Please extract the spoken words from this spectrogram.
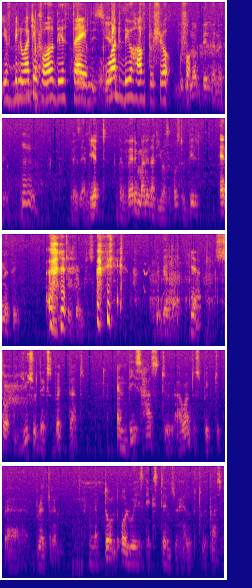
You've been working for all this time. this year. what do you have to show You for? not build anything. Yes, and yet the very money that you were supposed to build anything, you took them to school. you get that? Yeah. So you should expect that. And this has to, I want to speak to uh, brethren that don't always extend your help to a person,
